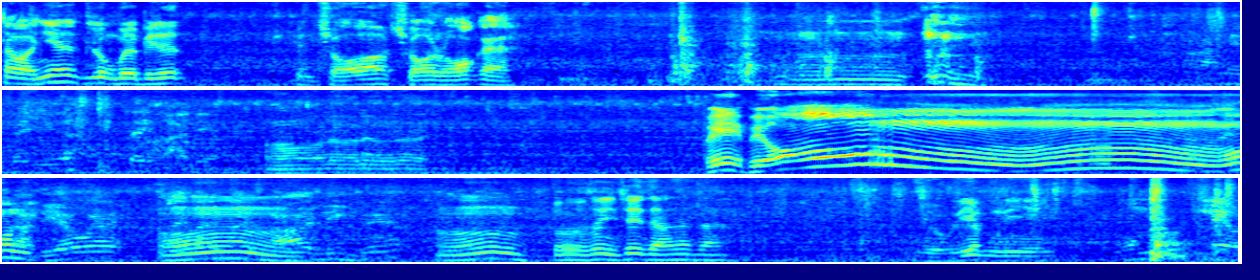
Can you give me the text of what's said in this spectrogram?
ถ้าวันนี้ลงไปเป็นเป็นชอชอร็อกอะอืมอ๋อเลยเลยเลยเพ่เพ่โอ้โอ้เดียวเว้ยอืมอืมเออใช่ใช่จ้าใช่จ้าอยู่เรียบนี้ผมเหลว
